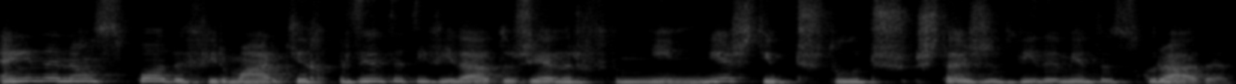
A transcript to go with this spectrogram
ainda não se pode afirmar que a representatividade do género feminino neste tipo de estudos esteja devidamente assegurada.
